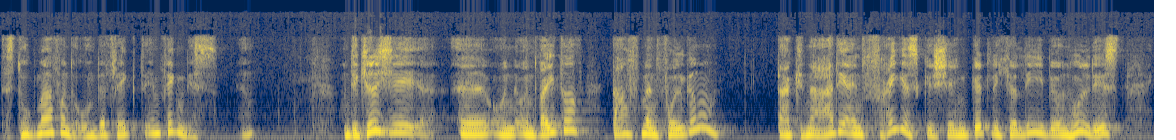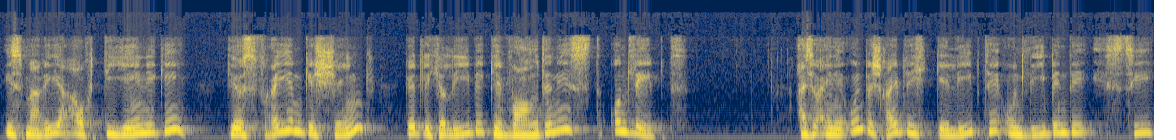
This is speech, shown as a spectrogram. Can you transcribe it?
Das Dogma von der unbefleckten Empfängnis. Ja. Und die Kirche äh, und, und weiter darf man folgen, da Gnade ein freies Geschenk göttlicher Liebe und Huld ist, ist Maria auch diejenige, die aus freiem Geschenk göttlicher Liebe geworden ist und lebt. Also eine unbeschreiblich geliebte und liebende ist sie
